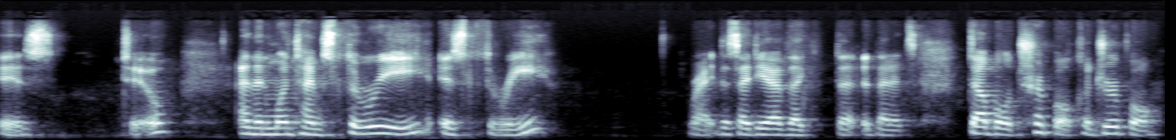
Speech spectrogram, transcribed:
is two. And then one times three is three, right? This idea of like that that it's double, triple, quadruple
